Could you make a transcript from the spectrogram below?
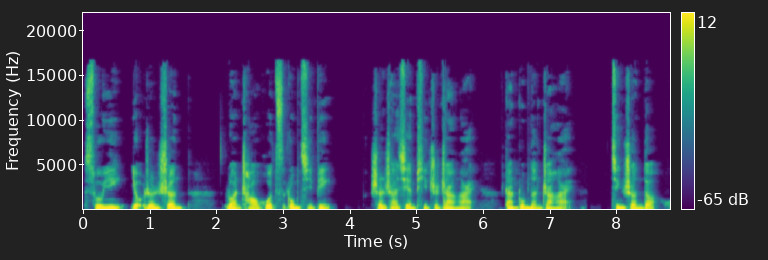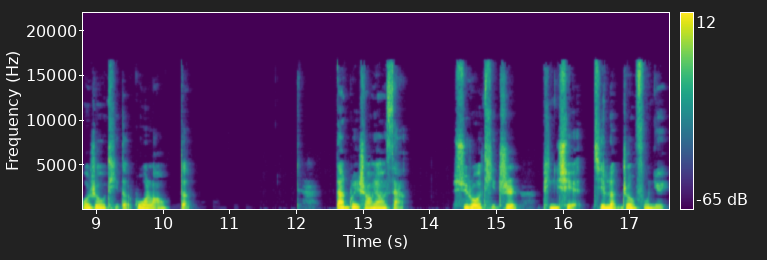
素因有妊娠、卵巢或子宫疾病、肾上腺皮质障碍、肝功能障碍、精神的或肉体的过劳等。当归芍药散，虚弱体质、贫血及冷症妇女，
